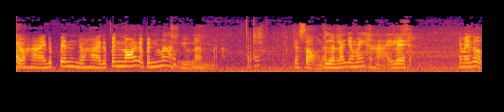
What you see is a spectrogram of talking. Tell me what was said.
เดี๋ยวหายเดี๋ยวเป็นเดี๋ยวหายเดี๋ยวเป็นน้อยเดี๋ยวเป็นมากอยู่นั่นน่ะ จะสองเดือนแล้วยังไม่หายเลยใช่ไหมลูก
